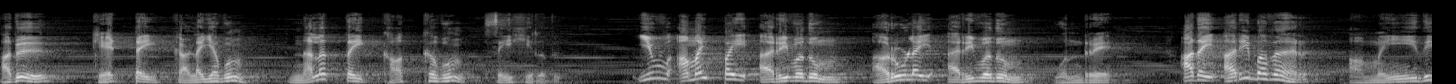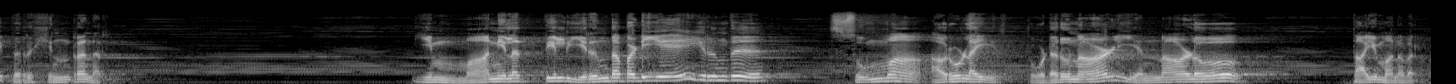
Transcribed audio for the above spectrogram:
அது கேட்டை களையவும் நலத்தை காக்கவும் செய்கிறது. இவ் அமைப்பை அறிவதும் அருளை அறிவதும் ஒன்றே. அதை அறிபவர் அமைதி பெறுகின்றனர். இம்மாநிலத்தில் இருந்தபடியே இருந்து சும்மா அருளை தொடருநாள் என்னாளோ? தாயுமானவர்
